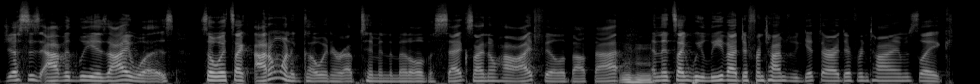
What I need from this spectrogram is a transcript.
just as avidly as I was. So it's like I don't want to go interrupt him in the middle of a sex. I know how I'd feel about that. Mhm. And it's like we leave at different times, we get there at different times. Like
